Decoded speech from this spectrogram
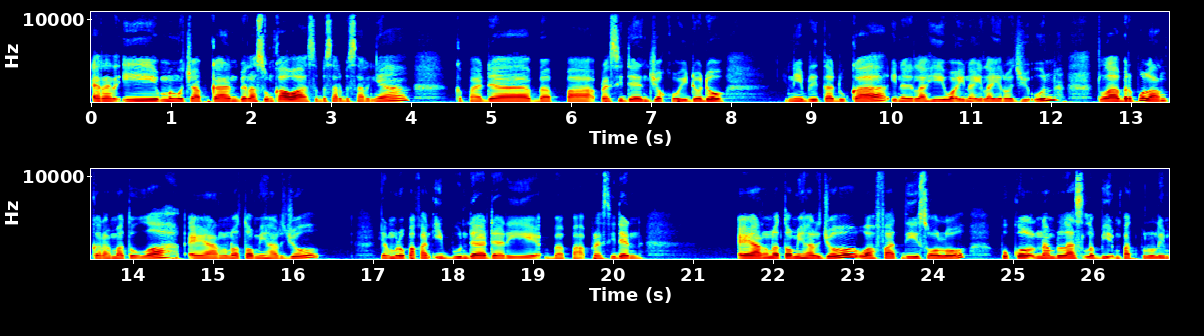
RRI mengucapkan bela sungkawa sebesar-besarnya kepada Bapak Presiden Joko Widodo. Ini berita duka, innalillahi wa inna ilaihi rojiun, telah berpulang ke rahmatullah Eyang Noto Miharjo yang merupakan ibunda dari Bapak Presiden. Eyang Noto Miharjo wafat di Solo pukul 16 lebih 45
